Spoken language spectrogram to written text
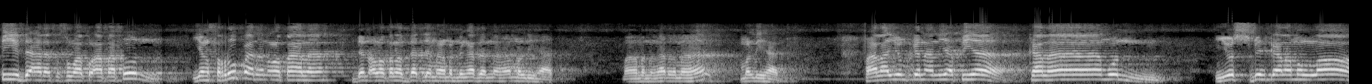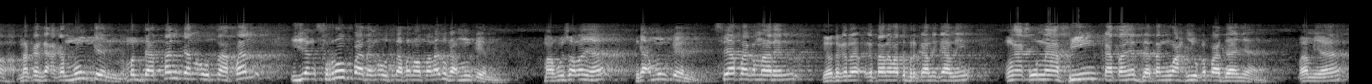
Tidak ada sesuatu apa pun yang serupa dengan Allah taala dan Allah taala zat yang Maha mendengar dan Maha melihat. Maha mendengar dan Maha melihat. Fala yumkin an ya'tiya kalamun yusbih kalamullah. Maka enggak akan mungkin mendatangkan ucapan yang serupa dengan ucapan Allah itu enggak mungkin. Mahfuz ya? Enggak mungkin. Siapa kemarin yang kita, kita lewati berkali-kali ngaku nabi katanya datang wahyu kepadanya. Paham ya?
